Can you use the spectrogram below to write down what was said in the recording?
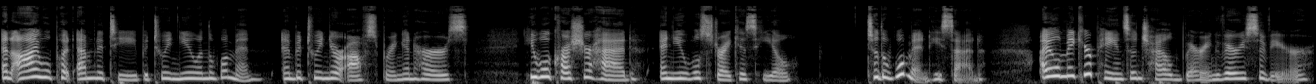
And I will put enmity between you and the woman, and between your offspring and hers. He will crush your head, and you will strike his heel. To the woman, he said, I will make your pains in childbearing very severe.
